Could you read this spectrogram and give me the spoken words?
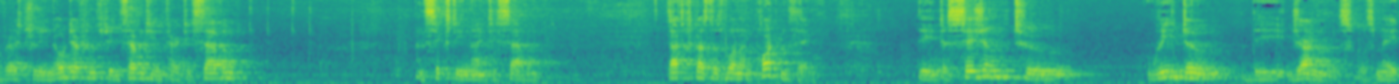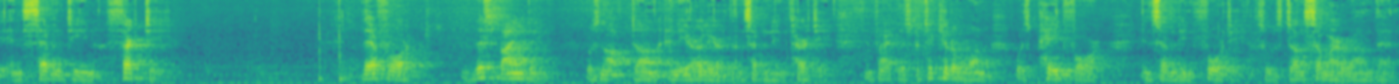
virtually no difference between 1737 and 1697. That's because there's one important thing. The decision to redo the journals was made in 1730. Therefore, this binding was not done any earlier than 1730. In fact, this particular one was paid for in 1740, so it was done somewhere around then.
